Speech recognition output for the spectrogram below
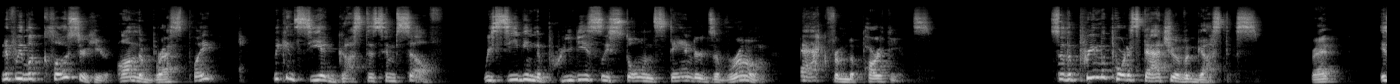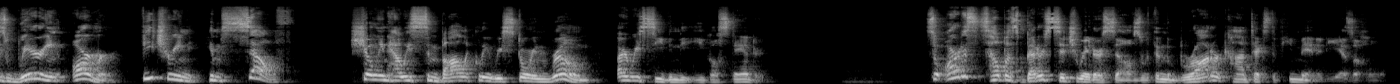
And if we look closer here on the breastplate, we can see Augustus himself receiving the previously stolen standards of Rome back from the Parthians. So the Prima Porta statue of Augustus, right, is wearing armor featuring himself, showing how he's symbolically restoring Rome by receiving the eagle standard. So artists help us better situate ourselves within the broader context of humanity as a whole.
